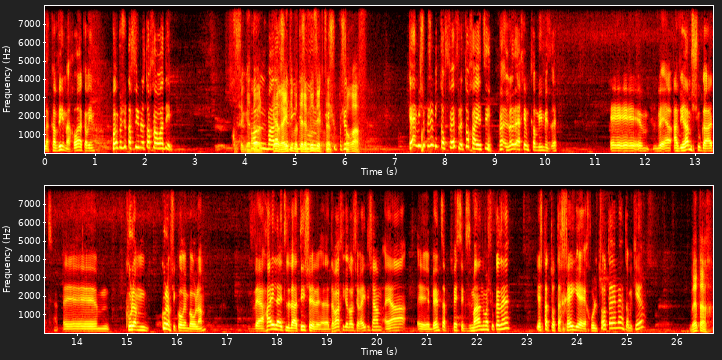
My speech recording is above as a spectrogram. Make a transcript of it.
לקווים, מאחורי הקווים, פה הם פשוט עפים לתוך האוהדים. זה גדול. כן, ראיתי בטלוויזיה קצת, מטורף. כן, מישהו פשוט מתעופף לתוך היציע, אני לא יודע איך הם קמים מזה. אה, והאווירה משוגעת, אה, כולם, כולם שיכורים באולם, וההיילייט לדעתי של הדבר הכי גדול שראיתי שם היה אה, באמצע פסק זמן או משהו כזה, יש את התותחי אה, חולצות האלה, אתה מכיר? בטח.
